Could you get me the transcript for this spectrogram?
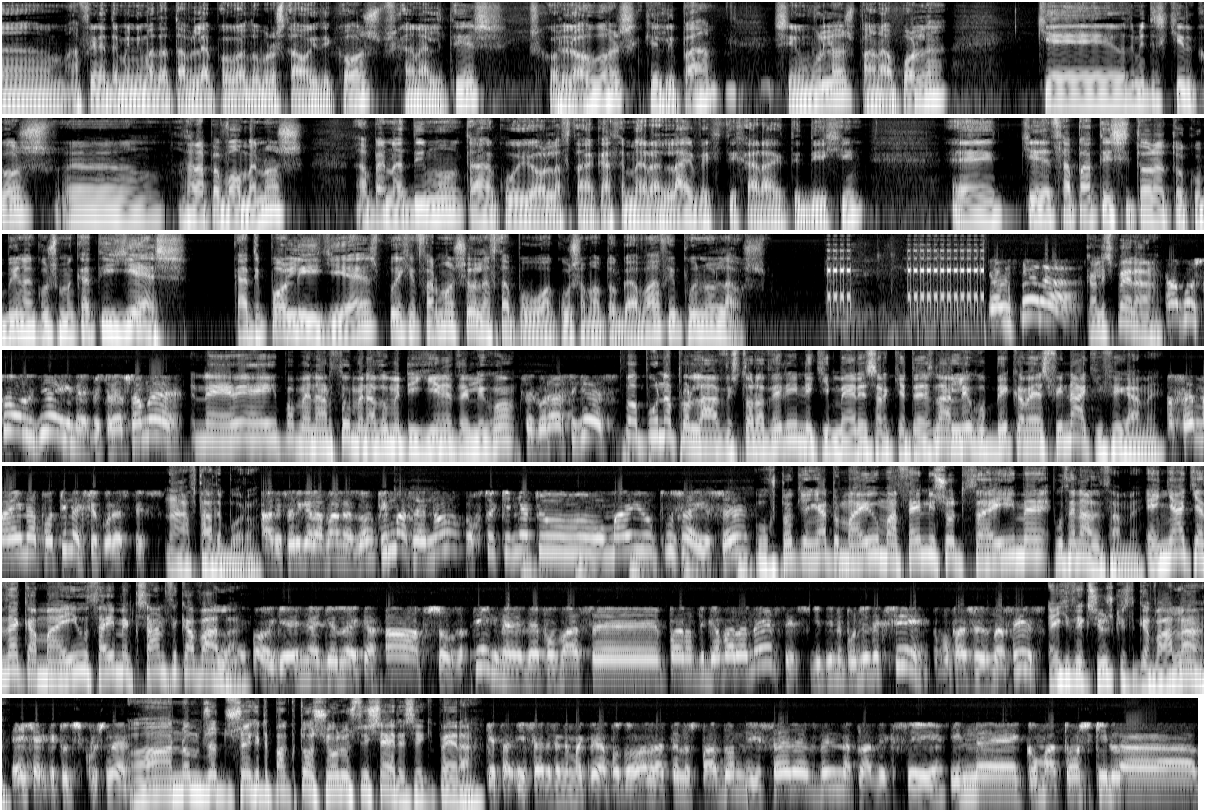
αφήνετε μηνύματα, τα βλέπω εγώ εδώ μπροστά ο ειδικός, ψυχαναλυτής, ψυχολόγος κλπ. Σύμβουλος πάνω απ' όλα. Και ο Δημήτρης Κύρκος, ε, θεραπευόμενος, απέναντί μου, τα ακούει όλα αυτά κάθε μέρα live, έχει τη χαρά και την τύχη. Ε, και θα πατήσει τώρα το κουμπί να ακούσουμε κάτι υγιές Κάτι πολύ υγιές που έχει εφαρμόσει όλα αυτά που ακούσαμε από τον Καβάφη που είναι ο λαός. Καλησπέρα. Καλησπέρα. Αποστόλη, τι έγινε, επιστρέψαμε; Ναι, ε, είπαμε να έρθουμε να δούμε τι γίνεται λίγο. Ξεκουράστηκες; Πού να προλάβεις τώρα, δεν είναι και μέρες αρκετές. Να, λίγο μπήκαμε, σφινάκι φύγαμε. Το θέμα είναι από τι να ξεκουραστείς. Να, αυτά δεν μπορώ. Αριστερή καραβάνα εδώ. Τι μαθαίνω, 8 και 9 του Μαΐου πού θα είσαι; 8 και 9 του Μαΐου μαθαίνεις ότι θα είμαι. Πουθενά δεν θα είμαι. 9 και 10 Μαΐου θα είμαι ξάνθη καβάλα. Όχι, 9 και 10. Άψογα. Τι έγινε, δεν φοβάσαι πάνω από την καβάλα να έρθεις; Γιατί είναι πολύ δεξί. Αποφάσισες να έρθεις; Έχει δεξιούς και στην καβάλα; Έχει αρκετούς τσικού, ναι. Α, νόμιζα τους έχετε πακτώσει όλους τις αίρες εκεί πέρα. Κοίτα, οι σέρε είναι μακριά από εδώ, αλλά τέλος πάντων οι σέρε δεν είναι απλά δεξί. Είναι κομματόσκυλα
